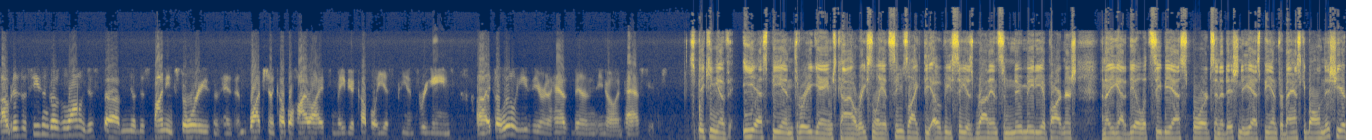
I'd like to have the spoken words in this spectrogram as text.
Uh, but as the season goes along, just uh, you know, just finding stories and, and, and watching a couple highlights and maybe a couple ESPN three games, uh, it's a little easier than it has been, you know, in past years. Speaking of ESPN3 games, Kyle, recently it seems like the OVC has brought in some new media partners. I know you got to deal with CBS Sports in addition to ESPN for basketball. And this year,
